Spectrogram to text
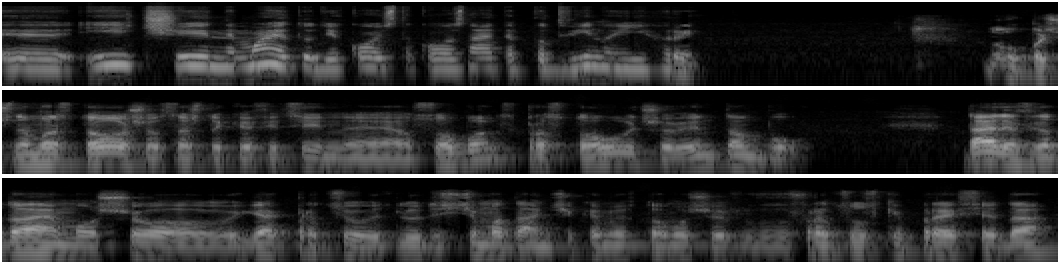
Е, і чи немає тут якогось такого, знаєте, подвійної гри? Ну, почнемо з того, що все ж таки офіційна особа спростовує, що він там був. Далі згадаємо, що як працюють люди з чемоданчиками, в тому, що в французькій пресі, да,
